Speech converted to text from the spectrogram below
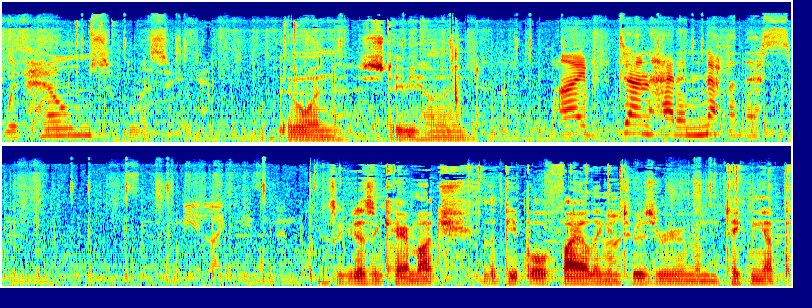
With Helm's blessing. Everyone stay behind. I've done had enough of this. Looks like he doesn't care much for the people filing into his room and taking up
